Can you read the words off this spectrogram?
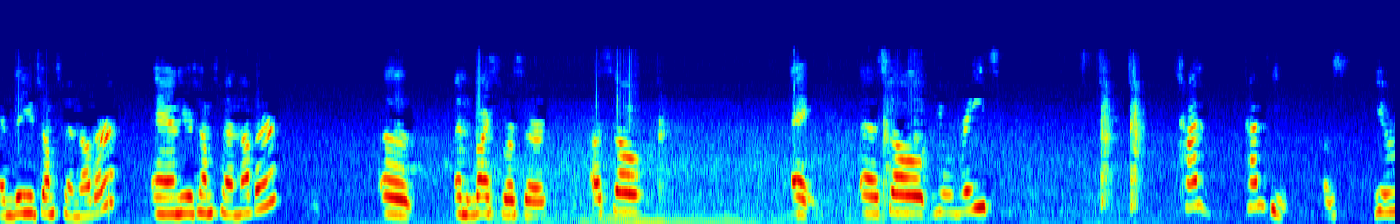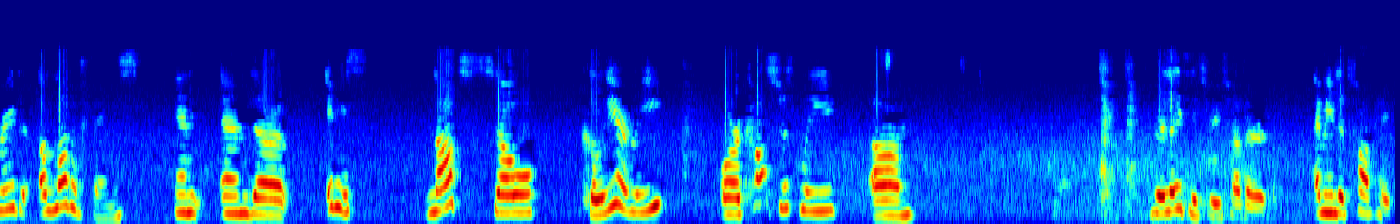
and then you jump to another and you jump to another uh, and vice versa. Uh, so, hey, uh, so you read ten, twenty, you read a lot of things, and and uh, it is not so clearly or consciously um, related to each other. I mean the topics.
